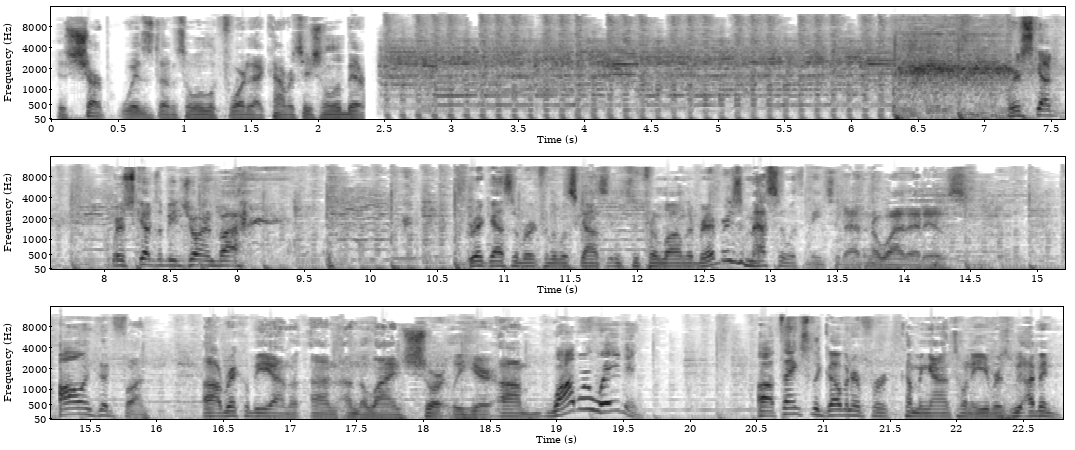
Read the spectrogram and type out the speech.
his sharp wisdom. So we'll look forward to that conversation a little bit. We're scheduled, we're scheduled to be joined by Rick Esenberg from the Wisconsin Institute for Law and Liberty. Everybody's messing with me today. I don't know why that is. All in good fun. Uh, Rick will be on the, on, on the line shortly here. Um, while we're waiting, uh, thanks to the governor for coming on, Tony Evers. We, I've been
